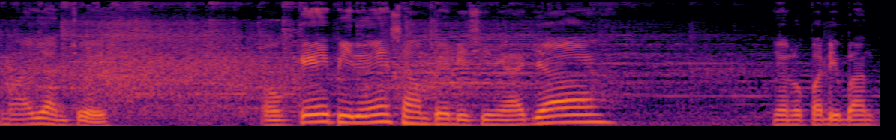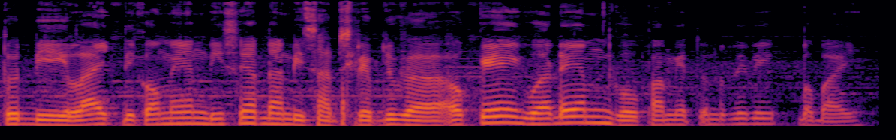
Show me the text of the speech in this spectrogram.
Lumayan cuy. Oke, videonya sampai di sini aja. Jangan lupa dibantu di like, di komen, di share, dan di subscribe juga. Oke, gua Dem, gua pamit undur diri. Bye-bye.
